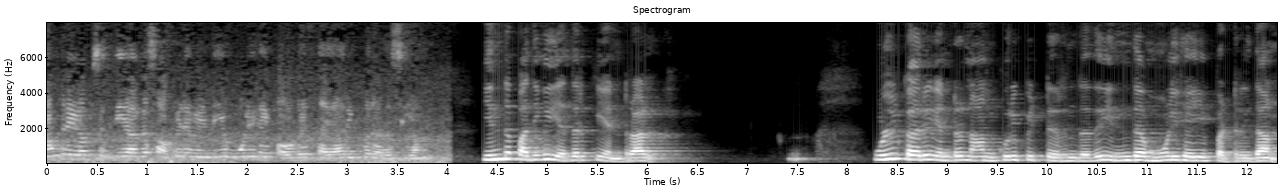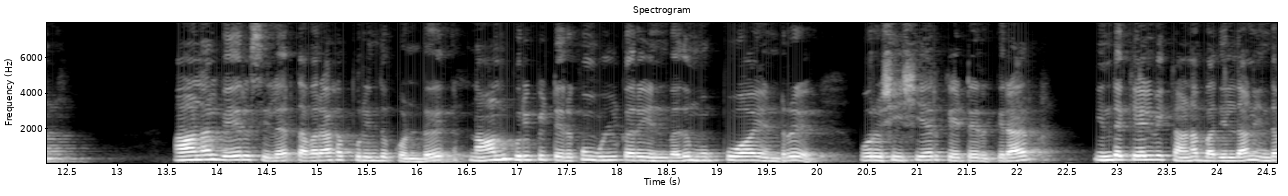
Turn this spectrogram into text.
ஆந்திரியம் சித்தியாக சாப்பிட வேண்டிய மூலிகை பவுடர் தயாரிப்பு ரகசியம். இந்த பதிவு எதற்கு என்றால் உள்கரு என்று நான் குறிப்பிட்டிருந்தது இந்த மூலிகையை பற்றிதான். ஆனால் வேறு சிலர் தவறாக புரிந்து கொண்டு நான் குறிப்பிட்டிருக்கும் உள்கரு என்பது முப்புவா என்று ஒரு சிஷ்யர் கேட்டிருக்கிறார். இந்த கேள்விக்கான பதில்தான் இந்த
